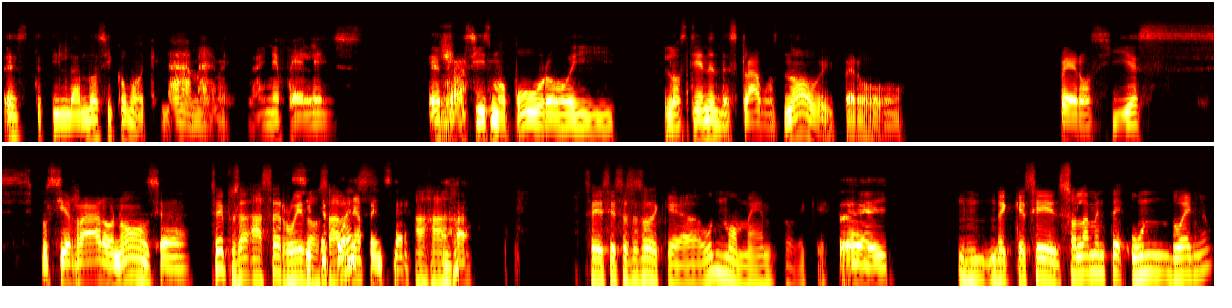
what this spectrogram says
este, tildando así como de que, nada, mames, la NFL es, es racismo puro y los tienen de esclavos. No, güey, pero, pero sí es, pues sí es raro, ¿no? O sea, Sí, pues hace sí ruido, te pone a ¿sabes? pensar. Ajá. Ajá. Sí, sí, es eso de que ah, un momento, de que, de que sí, solamente un dueño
